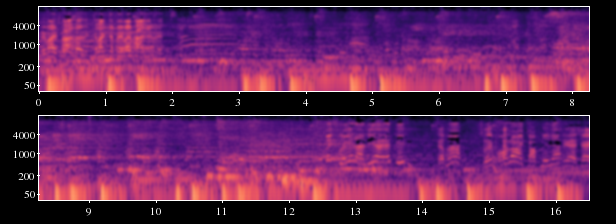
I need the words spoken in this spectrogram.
ไปไหว้พระเลยกำลังจะไปไหว้พระยังไง สวยพอล่าจับเลยนะ เนี่ยใช่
